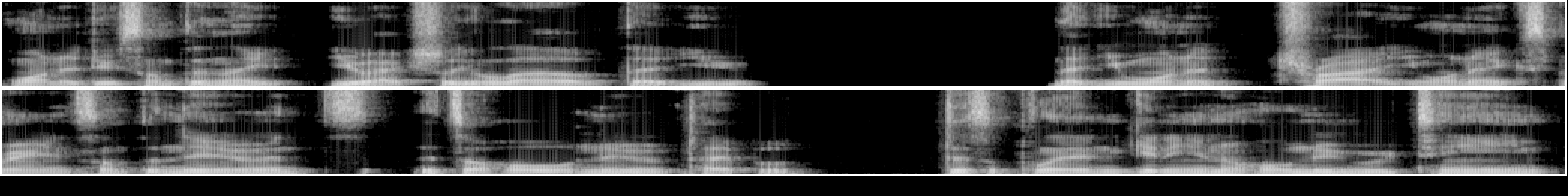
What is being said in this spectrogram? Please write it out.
want to do something that you actually love, that you that you want to try, you want to experience something new. It's it's a whole new type of discipline, getting in a whole new routine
